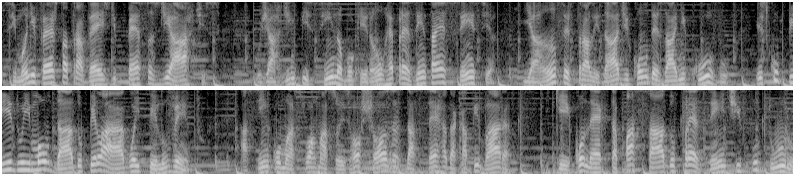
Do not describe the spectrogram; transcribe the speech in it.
se manifesta através de peças de artes. O Jardim Piscina Boqueirão representa a essência e a ancestralidade com o design curvo, esculpido e moldado pela água e pelo vento, assim como as formações rochosas da Serra da Capivara, que conecta passado, presente e futuro.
